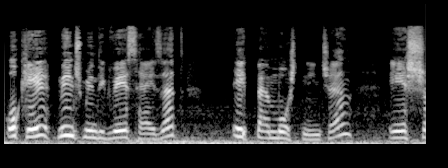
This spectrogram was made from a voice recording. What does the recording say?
Oké, okay, nincs mindig vészhelyzet, éppen most nincsen, és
